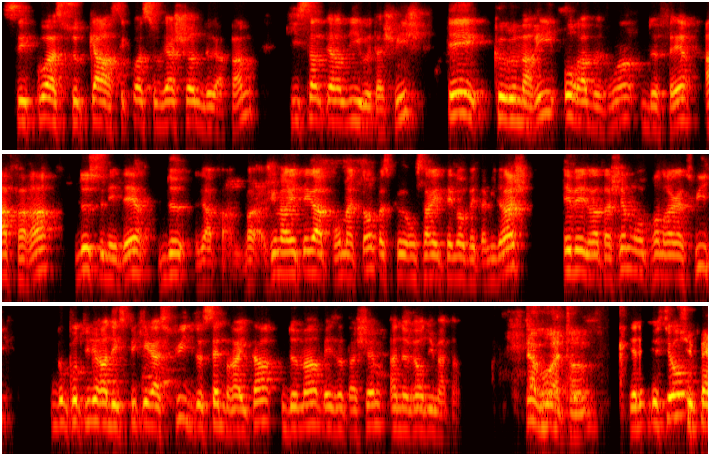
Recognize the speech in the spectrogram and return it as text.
c'est quoi ce cas, c'est quoi ce gachon de la femme qui s'interdit le tachmiche et que le mari aura besoin de faire afara de ce neder de la femme. Voilà, je vais m'arrêter là pour maintenant parce qu'on s'arrêtait là au Beth Et Bezrat Hashem, on reprendra la suite. Donc, on continuera d'expliquer la suite de cette braïta demain, Hashem, à 9h du matin. Il y a des questions? Super.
